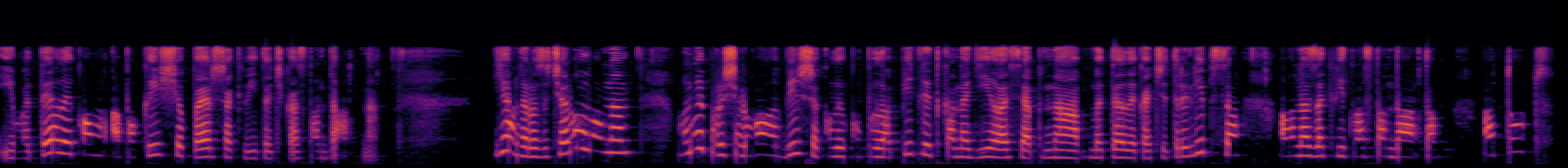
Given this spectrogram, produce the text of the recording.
і метеликом, а поки що перша квіточка стандартна. Я не розочарована. Мене прощарувало більше, коли купила підлітка, надіялася б на метелика чи триліпса, а вона заквітла стандартом. А тут,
